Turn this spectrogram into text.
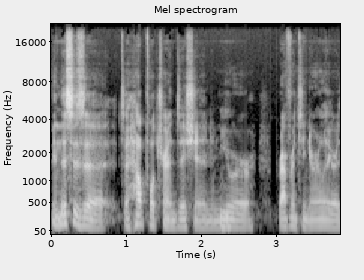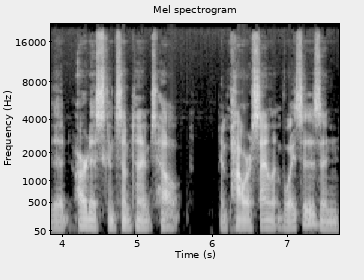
And this is a it's a helpful transition. And you mm-hmm. were referencing earlier that artists can sometimes help empower silent voices. And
